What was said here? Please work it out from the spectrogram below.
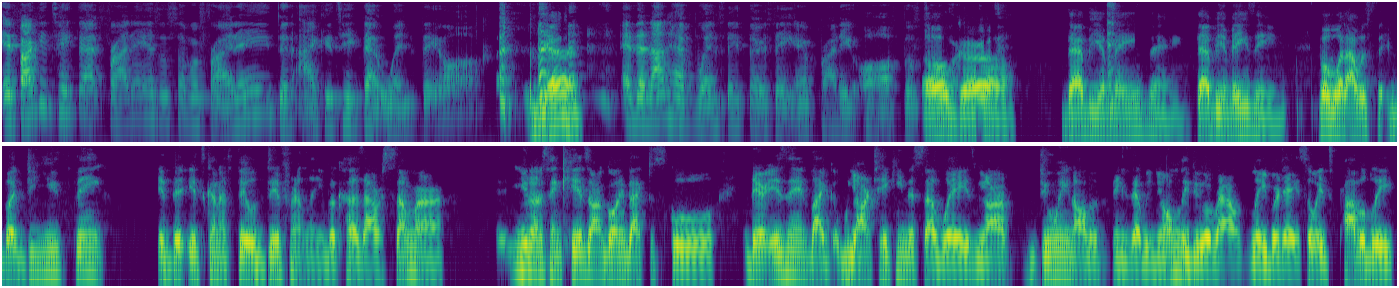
if I could take that Friday as a summer Friday, then I could take that Wednesday off. Yeah. and then I'd have Wednesday, Thursday, and Friday off before. Oh girl. That'd be amazing. That'd be amazing. But what I was but do you think it, it's gonna feel differently because our summer you know what I'm saying? Kids aren't going back to school. There isn't like we aren't taking the subways. We aren't doing all of the things that we normally do around Labor Day. So it's probably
